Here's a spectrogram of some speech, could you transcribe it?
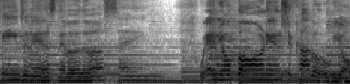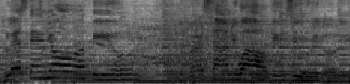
teams and it's never the same. When you're born in Chicago, you're blessed and you're healed. The first time you walk into Wrigley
